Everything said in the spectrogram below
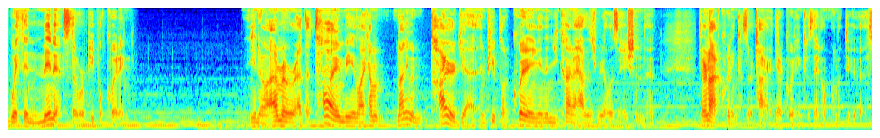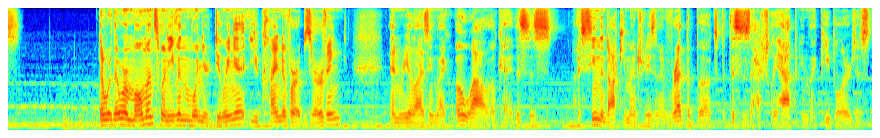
Within minutes, there were people quitting. You know, I remember at the time being like, I'm not even tired yet, and people are quitting. And then you kind of have this realization that they're not quitting because they're tired, they're quitting because they don't want to do this. There were there were moments when even when you're doing it, you kind of are observing and realizing like, oh wow, okay, this is I've seen the documentaries and I've read the books, but this is actually happening. Like people are just,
